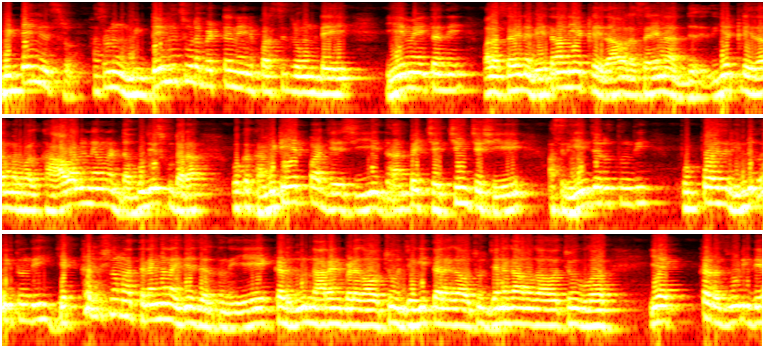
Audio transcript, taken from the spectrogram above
మిడ్ డే మీల్స్లో అసలు నువ్వు మిడ్ డే మీల్స్ కూడా పెట్టలేని పరిస్థితిలో ఉంటే ఏమైతుంది? వాళ్ళ సరైన వేతనాలు ఇవ్వట్లేదా వాళ్ళ సరైన ఇవ్వట్లేదా మరి వాళ్ళు కావాలని ఏమైనా డబ్బు తీసుకుంటారా? ఒక కమిటీ ఏర్పాటు చేసి దానిపై చర్చించేసి అసలు ఏం జరుగుతుంది? ఫుడ్ పాయిజన్ ఎందుకు అవుతుంది? ఎక్కడ చూసినా మన తెలంగాణ ఇదే జరుగుతుంది. ఎక్కడ చూడు నారాయణపేట కావచ్చు జగిత్యాల కావచ్చు జనగామ కావచ్చు ఎక్కడ చూడు ఇదే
